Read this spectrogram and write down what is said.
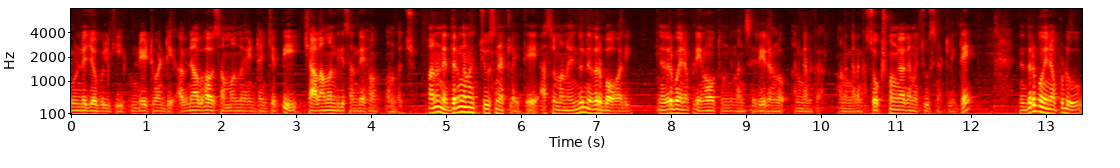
గుండె జబ్బులకి ఉండేటువంటి అవినాభావ సంబంధం ఏంటని చెప్పి చాలామందికి సందేహం ఉండొచ్చు. మనం నిద్ర కనుక చూసినట్లయితే అసలు మనం ఎందుకు నిద్రపోవాలి? నిద్రపోయినప్పుడు ఏమవుతుంది మన శరీరంలో అని కనుక మనం కనుక సూక్ష్మంగా కనుక చూసినట్లయితే నిద్రపోయినప్పుడు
